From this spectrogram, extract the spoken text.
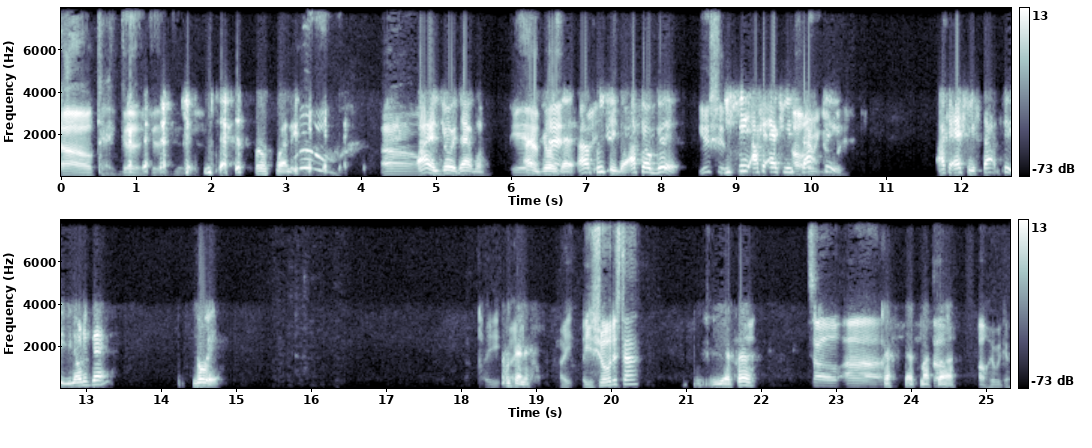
Oh, okay. Good, good, good. that is so funny. Um, I enjoyed that one. yeah, I enjoyed that. I appreciate that. I felt good. You should. You see, I can actually Oh, stop too. Go. I can actually stop too. You notice that? Go ahead. Are you, I'm are, you, finished. are you- are you sure this time? Yes, sir. So, uh, That's, that's my So- son. oh, here we go.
